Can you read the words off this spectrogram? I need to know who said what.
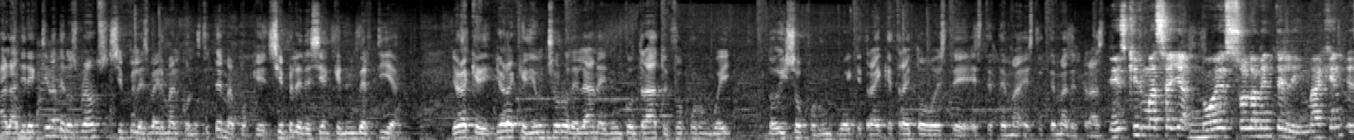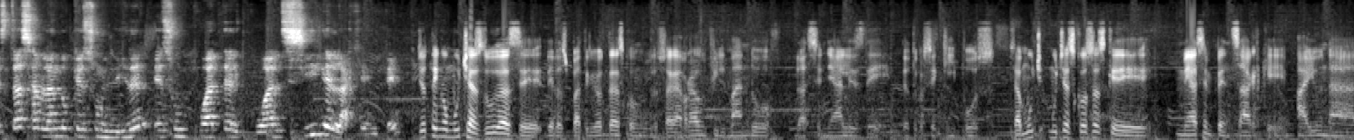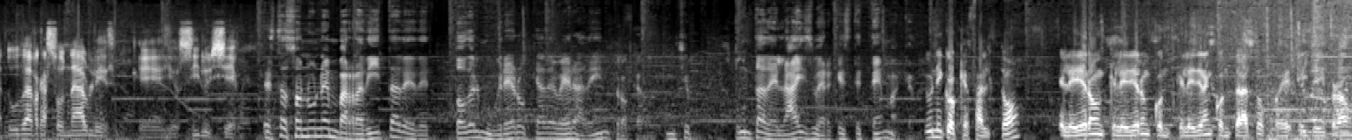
Speaker 1: a la directiva de los Browns siempre les va a ir mal con este tema, porque siempre le decían que no invertía. Y ahora que, y ahora que dio un chorro de lana y un contrato y fue por un güey, lo hizo por un güey que trae, que trae todo este, este, tema, este tema detrás.
Speaker 2: Tienes que ir más allá, no es solamente la imagen, estás hablando que es un líder, es un cuate al cual sigue la gente.
Speaker 3: Yo tengo muchas dudas de, los Patriotas cuando los agarraron filmando las señales de, otros equipos. O sea, muchas cosas que me hacen pensar que hay una duda razonable que ellos sí lo hicieron.
Speaker 4: Estas son una embarradita de, de todo el mugrero que ha de ver adentro, cabrón. Pinche punta del iceberg este tema, cabrón.
Speaker 5: Lo único que faltó que le dieron que le dieron que le dieran contrato fue AJ Brown.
